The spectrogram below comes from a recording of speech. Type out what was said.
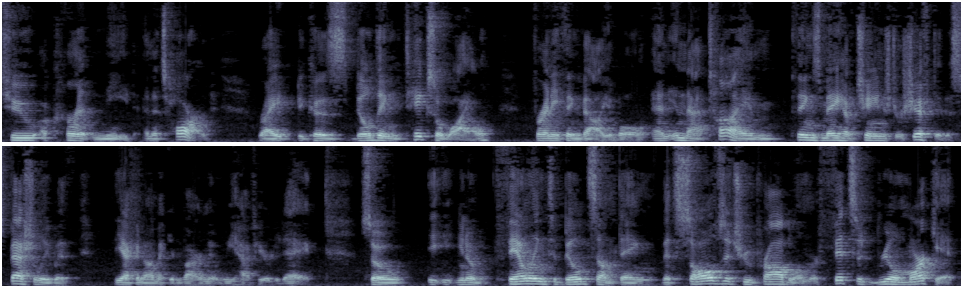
to a current need and it's hard right because building takes a while for anything valuable. And in that time, things may have changed or shifted, especially with the economic environment we have here today. So, you know, failing to build something that solves a true problem or fits a real market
